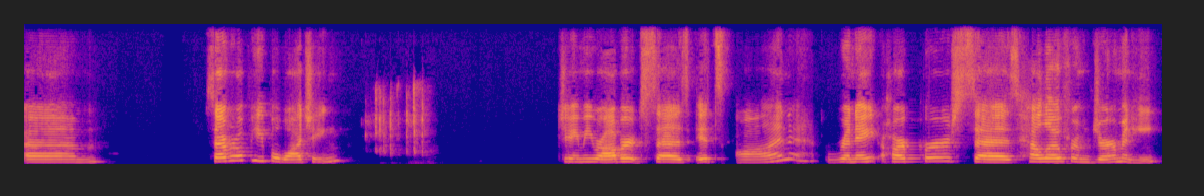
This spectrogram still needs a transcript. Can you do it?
um, several people watching. Jamie Roberts says it's on. Renate Harper says hello from Germany.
